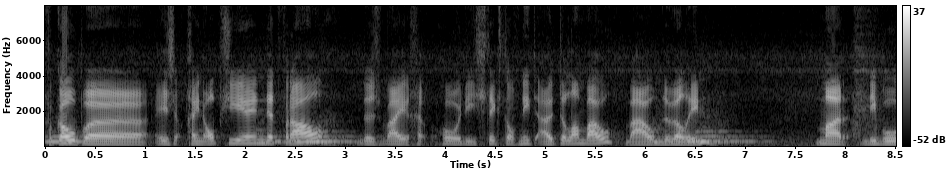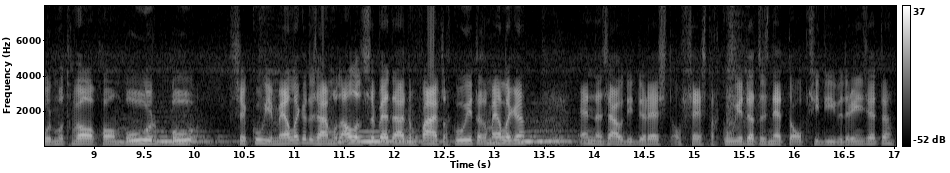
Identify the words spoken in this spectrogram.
verkopen eh, is geen optie in dit verhaal. Dus wij gooien die stikstof niet uit de landbouw. We houden hem er wel in. Maar die boer moet wel gewoon boer, boer zijn koeien melken. Dus hij moet altijd zijn bed uit om 50 koeien te melken. En dan zou hij de rest, of 60 koeien, dat is net de optie die we erin zetten.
